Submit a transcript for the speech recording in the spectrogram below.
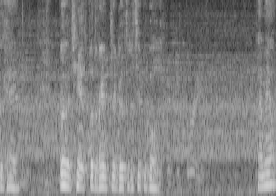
Okay. Another chance for the Rams to go to the Super Bowl. Timeout.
